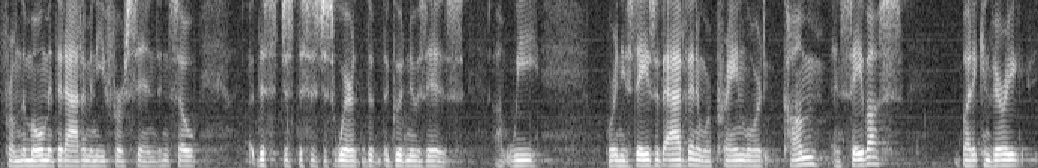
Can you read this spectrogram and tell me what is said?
from the moment that Adam and Eve first sinned. And so, uh, this, just, this is just where the, the good news is. Um, we, we're in these days of Advent and we're praying, Lord, come and save us. But it can very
